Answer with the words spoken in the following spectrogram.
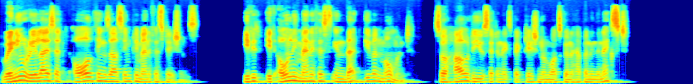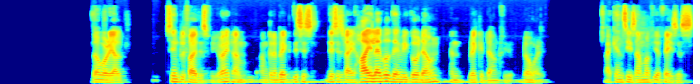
when you realize that all things are simply manifestations, it, is, it only manifests in that given moment. So, how do you set an expectation on what's going to happen in the next? Don't worry, I'll simplify this for you, right? I'm, I'm going to break this is this is like high level, then we go down and break it down for you. Don't worry. I can see some of your faces.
